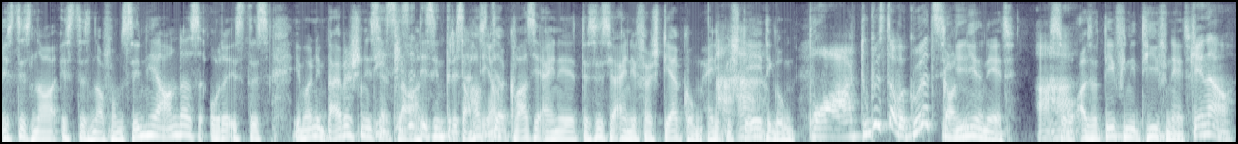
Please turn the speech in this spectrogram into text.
Ist das, noch, ist das noch vom Sinn her anders oder ist das, ich meine, im Bayerischen ist Das ist ja klar, ja das Interessante, da hast ja. ja quasi eine, das ist ja eine Verstärkung, eine Aha. Bestätigung. Boah, du bist aber gut, Sigi. mir nicht. Aha. So, also definitiv nicht. Genau.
